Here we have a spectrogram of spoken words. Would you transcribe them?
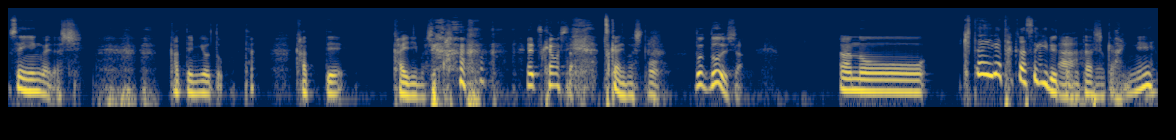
1000円ぐらいだし、買ってみようと思って。買って帰りました。え、使いました？使いました。ど、どうでした？あのー期待が高すぎるって確かにね、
